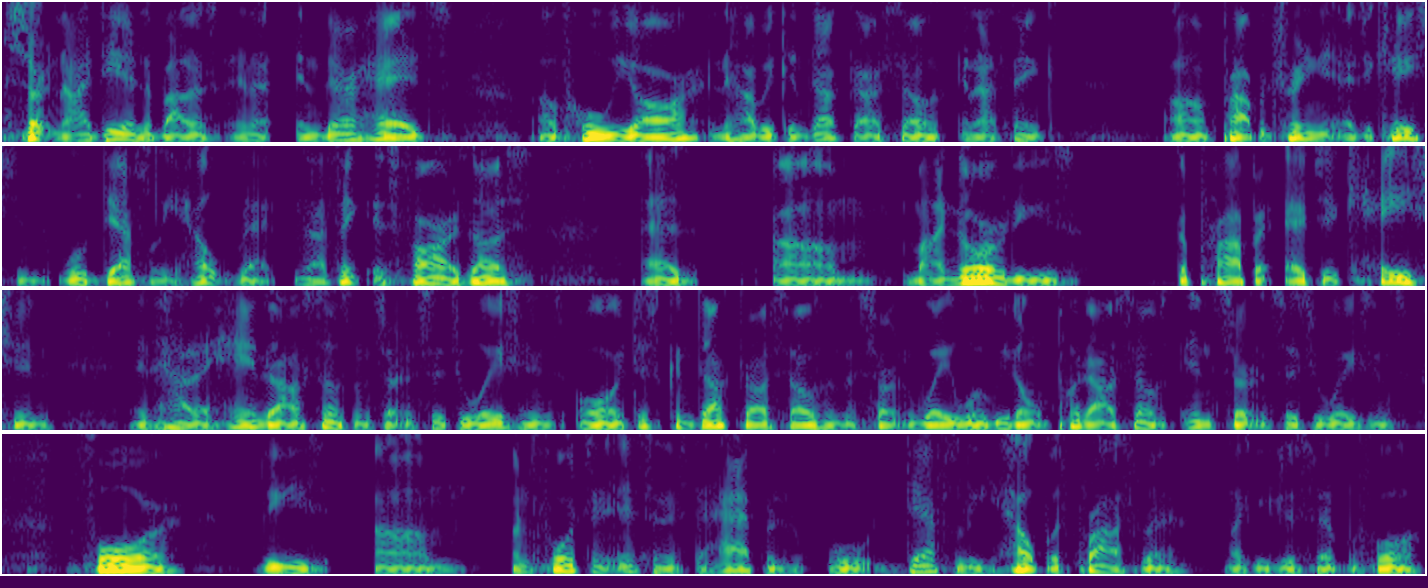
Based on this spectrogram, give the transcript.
certain ideas about us in in their heads of who we are and how we conduct ourselves. And I think um, proper training and education will definitely help that. And I think as far as us as um, minorities, the proper education and how to handle ourselves in certain situations or just conduct ourselves in a certain way where we don't put ourselves in certain situations for these um, unfortunate incidents to happen will definitely help us prosper, like you just said before.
